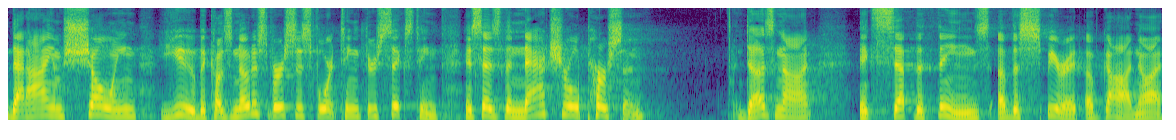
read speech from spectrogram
that I am showing you. Because notice verses 14 through 16. It says, the natural person does not accept the things of the Spirit of God. Now, I,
